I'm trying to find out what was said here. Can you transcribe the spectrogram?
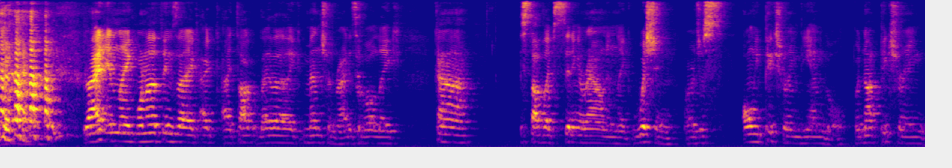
right, and like one of the things that I I, I talk that I like mentioned, right? It's about like kind of stop like sitting around and like wishing or just only picturing the end goal, but not picturing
